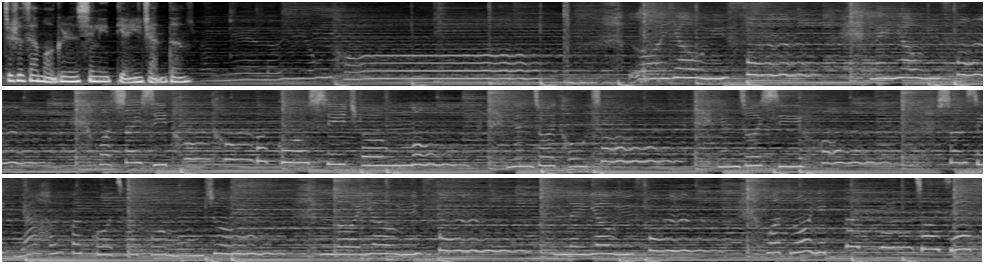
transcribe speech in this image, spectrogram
就是在某个人心里点一盏灯。来又如风，来又如风，或世事通通不过是场梦。人在途中。在时空，相识也许不过擦过梦中。来又如风，离又如风，或我亦不应在这般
